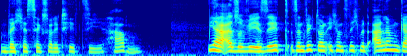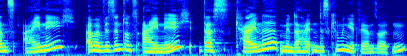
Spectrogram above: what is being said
welche Sexualität sie haben. Ja, also wie ihr seht, sind Victor und ich uns nicht mit allem ganz einig, aber wir sind uns einig, dass keine Minderheiten diskriminiert werden sollten.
